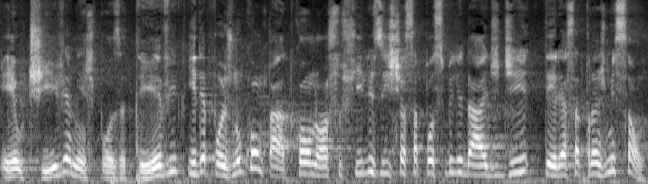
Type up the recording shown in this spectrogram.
eu tive, a minha esposa teve, e depois no contato com o nosso filho existe essa possibilidade de ter essa transmissão.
